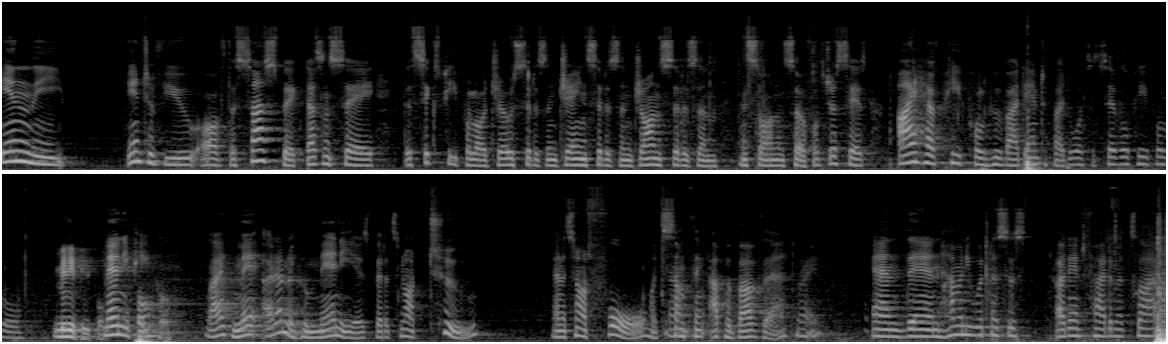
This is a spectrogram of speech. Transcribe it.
in the interview of the suspect doesn't say the six people are Joe citizen, Jane citizen, John citizen, and so on and so forth. Just says, I have people who've identified, what's it, several people or? Many people. Many people, right? Ma- I don't know who many is, but it's not two, and it's not four. It's Right. something up above that. Right. And then, how many witnesses identified him at trial?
